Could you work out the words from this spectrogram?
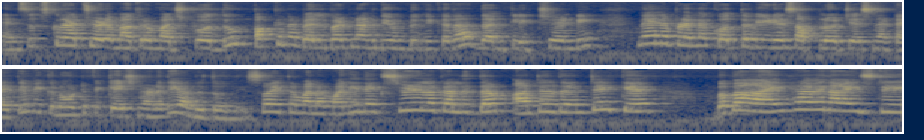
అండ్ సబ్స్క్రైబ్ చేయడం మాత్రం మర్చిపోద్దు పక్కన బెల్ బటన్ అనేది ఉంటుంది కదా దాన్ని క్లిక్ చేయండి. నేను ఎప్పుడైనా కొత్త వీడియోస్ అప్లోడ్ చేసినట్టయితే మీకు నోటిఫికేషన్ అనేది అందుతుంది. సో అయితే మనం మళ్ళీ నెక్స్ట్ వీడియోలో కలుద్దాం. Until then take care bye have a nice day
